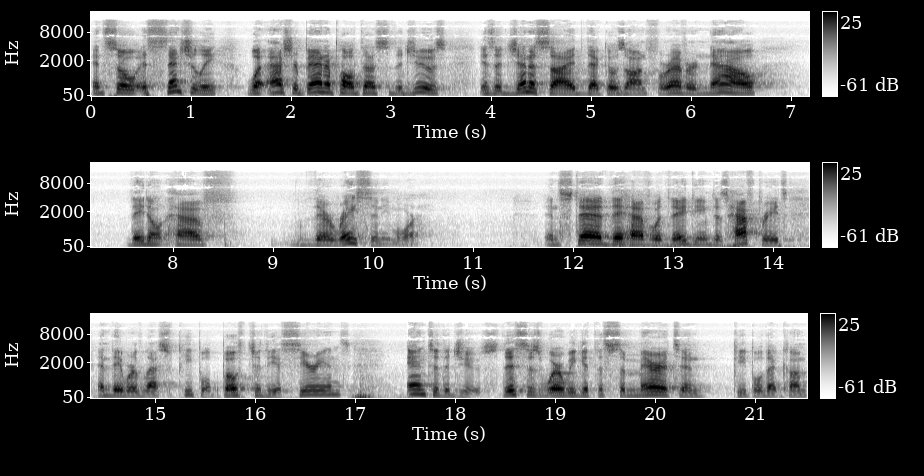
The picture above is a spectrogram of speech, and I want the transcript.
And so, essentially, what Ashurbanipal does to the Jews is a genocide that goes on forever. Now, they don't have their race anymore. Instead, they have what they deemed as half breeds, and they were less people, both to the Assyrians and to the Jews. This is where we get the Samaritan people that come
